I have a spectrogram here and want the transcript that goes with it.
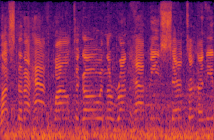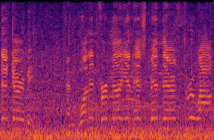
Less than a half mile to go in the Runhappy Santa Anita Derby. And one in Vermilion has been there throughout.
